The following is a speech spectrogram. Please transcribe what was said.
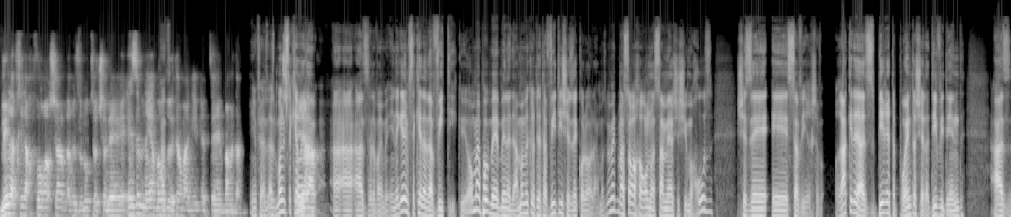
בלי להתחיל לחפור עכשיו לרזולוציות של אה, איזה מניה בהודו יותר מעניינת אה, במדד. יפה, אז, אז בוא נסתכל רגע אה, אז הדברים. נגיד אני מסתכל על ה-VT, כי הוא אומר פה בן אדם, מה מקלוט את ה-VT שזה כל העולם. אז באמת בעשור האחרון הוא עשה 160 אחוז, שזה אה, סביר. עכשיו, רק כדי להסביר את הפואנטה של הדיבידנד, אז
